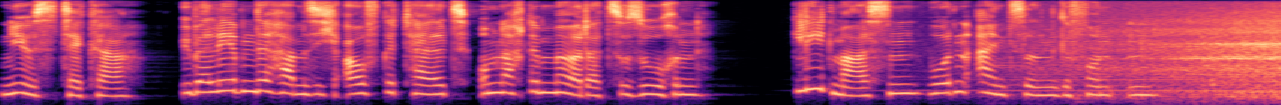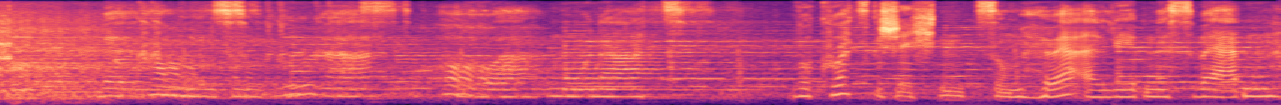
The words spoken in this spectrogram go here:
Newsticker. Überlebende haben sich aufgeteilt, um nach dem Mörder zu suchen. Gliedmaßen wurden einzeln gefunden. Willkommen zum Cluecast Horrormonat, wo Kurzgeschichten zum Hörerlebnis werden.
